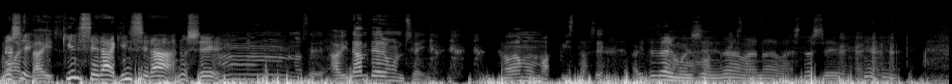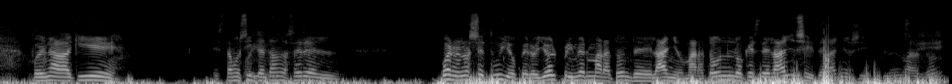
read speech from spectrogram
No ¿Cómo sé, estáis? ¿quién será? ¿Quién será? No sé. Mm, no sé, habitante de Montseny. No damos más pistas, ¿eh? Damos tenemos, más eh, nada pistas. más, nada más, no sé. pues nada, aquí eh, estamos Oye. intentando hacer el... Bueno, no sé tuyo, pero yo el primer maratón del año. Maratón, lo que es del año, sí, del año sí, primer maratón. Sí,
